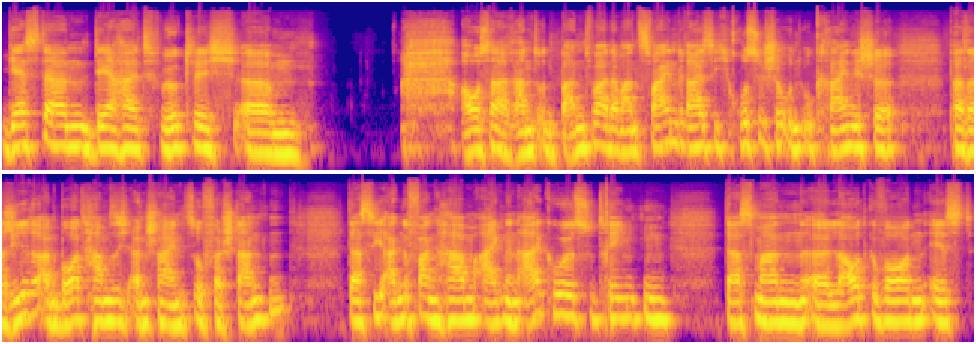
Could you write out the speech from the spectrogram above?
gestern, der halt wirklich ähm, außer Rand und Band war. Da waren 32 russische und ukrainische Passagiere an Bord, haben sich anscheinend so verstanden, dass sie angefangen haben, eigenen Alkohol zu trinken, dass man äh, laut geworden ist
